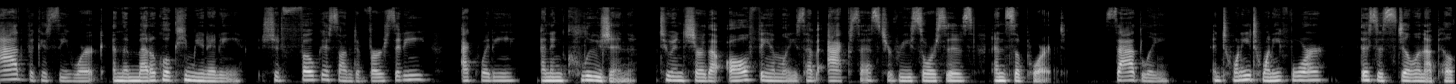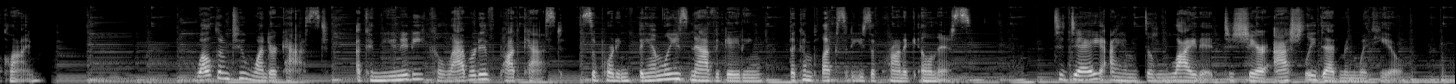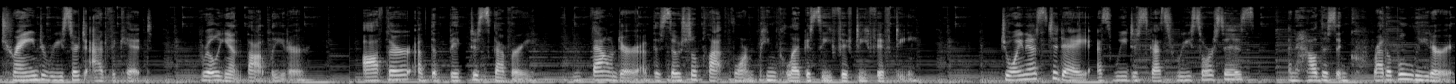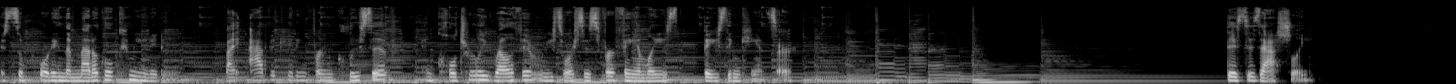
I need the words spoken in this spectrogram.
advocacy work in the medical community should focus on diversity, equity, and inclusion to ensure that all families have access to resources and support. Sadly, in 2024, this is still an uphill climb. Welcome to Wondercast, a community collaborative podcast supporting families navigating the complexities of chronic illness. Today, I am delighted to share Ashley Dedmon with you, trained research advocate, brilliant thought leader, author of The Big Discovery, and founder of the social platform Pink Legacy 5050. Join us today as we discuss resources and how this incredible leader is supporting the medical community by advocating for inclusive and culturally relevant resources for families facing cancer. This is Ashley.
